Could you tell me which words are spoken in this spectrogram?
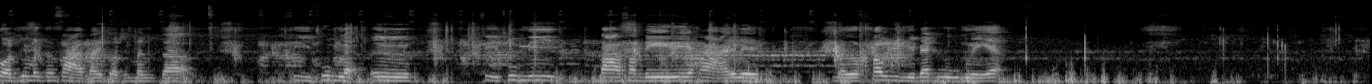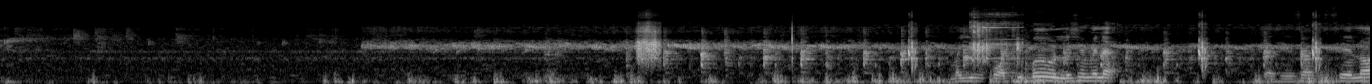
ก่อนที่มันจะสายไปก่อนที่มันจะสี่ทุ่มแหละเออ สี่ทุ่มนี่ดาซันเดย์หายเลยมันเข้าอยู่ในแบ็กรูมอะไรเงี้ยมาอยู่ฟอร์ทิเบิลเลยใช่ไหมเนี่ยแต่เซนเซนอ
